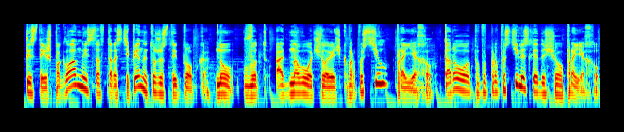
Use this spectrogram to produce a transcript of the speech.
Ты стоишь по главной, со второстепенной тоже стоит пробка. Ну, вот одного человечка пропустил, проехал. Второго пропустили, следующего проехал.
